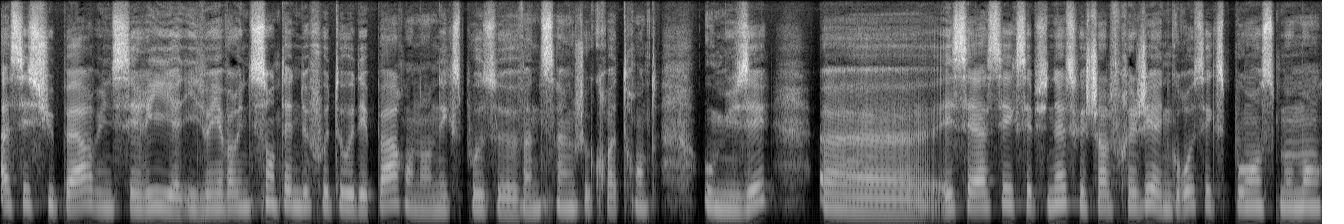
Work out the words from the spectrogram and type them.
assez superbes, une série, il doit y avoir une centaine de photos au départ, on en expose 25, je crois, 30 au musée. Euh, et c'est assez exceptionnel parce que Charles Frégé a une grosse expo en ce moment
